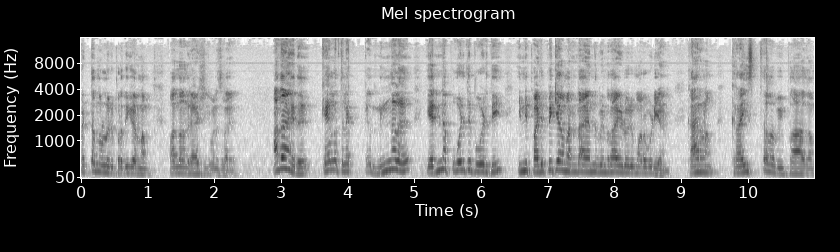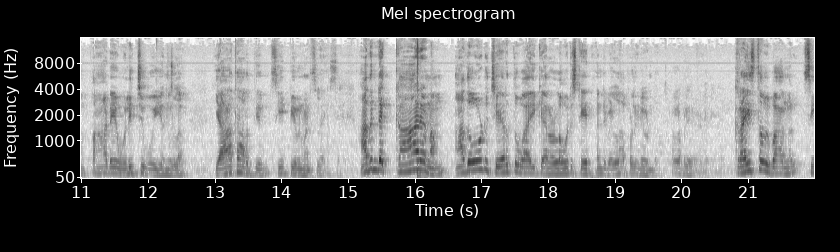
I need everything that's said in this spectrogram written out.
പെട്ടെന്നുള്ളൊരു പ്രതികരണം വന്നതെന്ന് രാഷ്ട്രീയ മനസ്സിലായോ? അതായത് കേരളത്തിലെ നിങ്ങൾ എന്നെ പുകഴ്ത്തി പുകഴ്ത്തി ഇനി പഠിപ്പിക്കാൻ വരണ്ട എന്ന് പിണറായിയുടെ ഒരു മറുപടിയാണ്. കാരണം ക്രൈസ്തവ വിഭാഗം പാടെ ഒലിച്ചുപോയി എന്നുള്ള യാഥാർത്ഥ്യം സി പി എമ്മിന് മനസ്സിലായി. അതിന്റെ കാരണം അതോട് ചേർത്ത് വായിക്കാനുള്ള ഒരു സ്റ്റേറ്റ്മെന്റ് വെള്ളാപ്പള്ളിയുടെ ഉണ്ട്. ക്രൈസ്തവ വിഭാഗങ്ങൾ സി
